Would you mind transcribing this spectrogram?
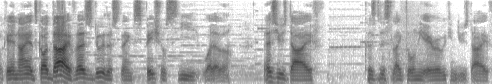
Okay, Nayet's got dive. Let's do this thing. Spatial C, whatever. Let's use dive, cause this is like the only area we can use dive.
